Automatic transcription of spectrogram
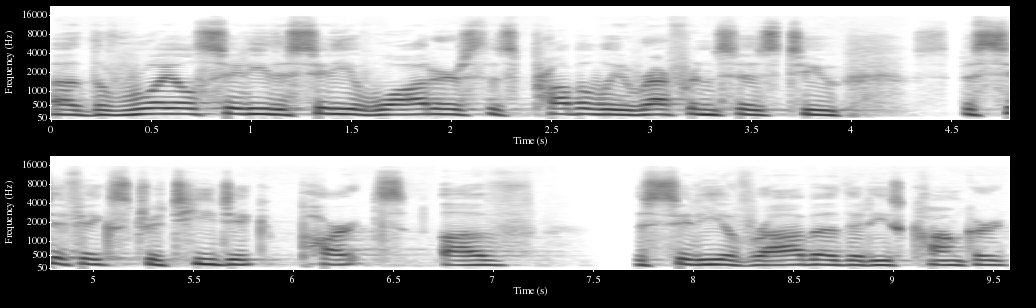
Uh, the royal city, the city of waters, there's probably references to specific strategic parts of the city of Rabbah that he's conquered.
